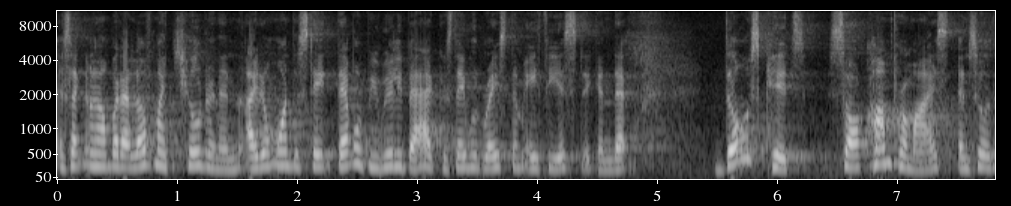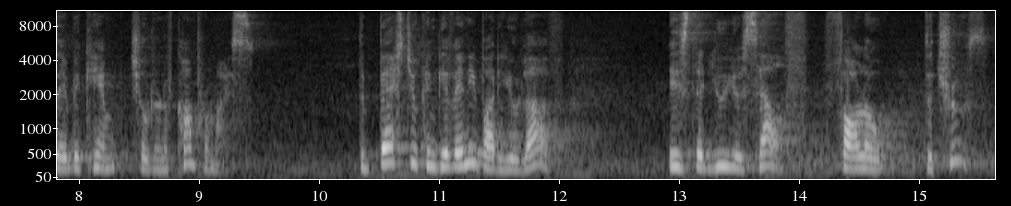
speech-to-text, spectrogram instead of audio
it's like, no, but I love my children and I don't want the state, that would be really bad because they would raise them atheistic. And that, those kids saw compromise and so they became children of compromise. The best you can give anybody you love is that you yourself follow the truth.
